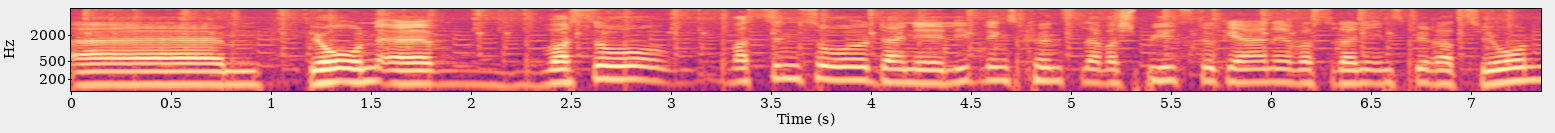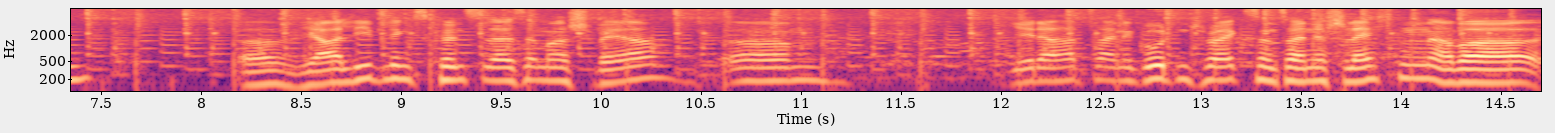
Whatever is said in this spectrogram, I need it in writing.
Ähm, jo, und äh, was so, was sind so deine Lieblingskünstler? Was spielst du gerne? Was so deine Inspiration? Äh, ja, Lieblingskünstler ist immer schwer. Ähm, jeder hat seine guten Tracks und seine schlechten, aber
